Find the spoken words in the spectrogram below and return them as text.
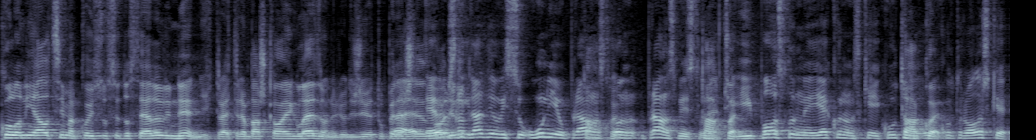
kolonijalcima koji su se doselili, ne, njih tretiram baš kao engleze, oni ljudi žive tu 50-60 e, godina. Evropski gradovi su unije u pravom, u pravom smislu, reči, i poslovne, i ekonomske, i kulturne, kulturološke...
